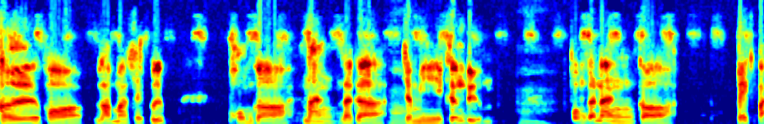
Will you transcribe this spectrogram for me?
คือพอรับมาเสร็จปุ๊บ ผมก็นั่งแล้วก็อ่าจะมีเครื่องดื่มอ่าผมก็นั่งก็เป๊กไป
